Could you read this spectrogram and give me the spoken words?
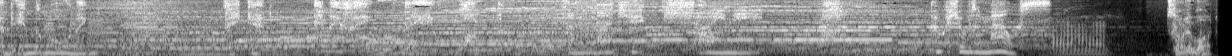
and in the wish I was a mouse. Sorry, what?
